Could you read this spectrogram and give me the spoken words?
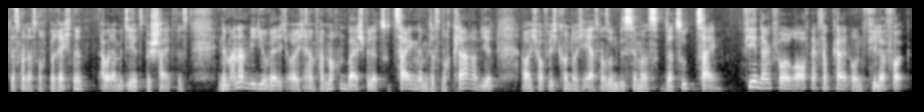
dass man das noch berechnet, aber damit ihr jetzt Bescheid wisst. In einem anderen Video werde ich euch einfach noch ein Beispiel dazu zeigen, damit das noch klarer wird, aber ich hoffe, ich konnte euch erstmal so ein bisschen was dazu zeigen. Vielen Dank für eure Aufmerksamkeit und viel Erfolg!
